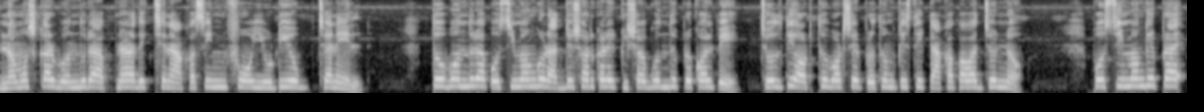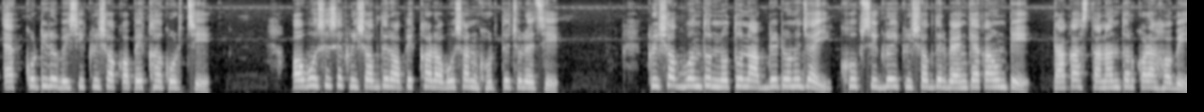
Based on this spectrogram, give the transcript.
নমস্কার বন্ধুরা, আপনারা দেখছেন আকাশ ইনফো ইউটিউব চ্যানেল তো বন্ধুরা, পশ্চিমবঙ্গ রাজ্য সরকারের কৃষক বন্ধু প্রকল্পে চলতি অর্থবর্ষের প্রথম কিস্তির টাকা পাওয়ার জন্য পশ্চিমবঙ্গের প্রায় এক কোটিরও বেশি কৃষক অপেক্ষা করছে। অবশেষে কৃষকদের অপেক্ষার অবসান ঘটতে চলেছে। কৃষক বন্ধুর নতুন আপডেট অনুযায়ী খুব শীঘ্রই কৃষকদের ব্যাঙ্ক অ্যাকাউন্টে টাকা স্থানান্তর করা হবে।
